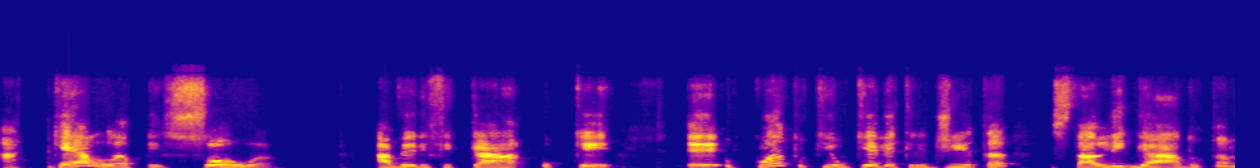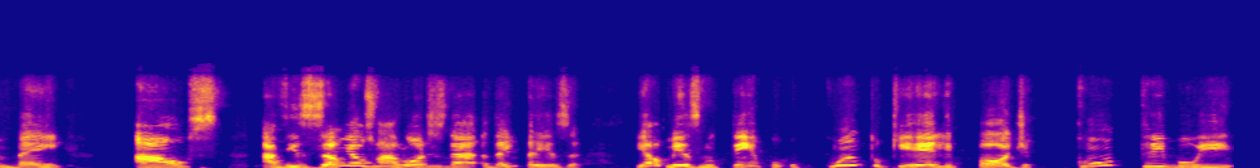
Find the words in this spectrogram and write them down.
aquela pessoa a verificar o quê? É, o quanto que o que ele acredita está ligado também aos a visão e aos valores da, da empresa. E, ao mesmo tempo, o quanto que ele pode contribuir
